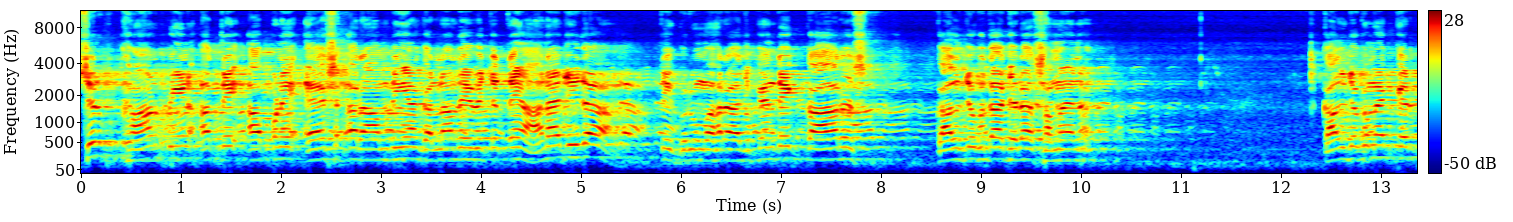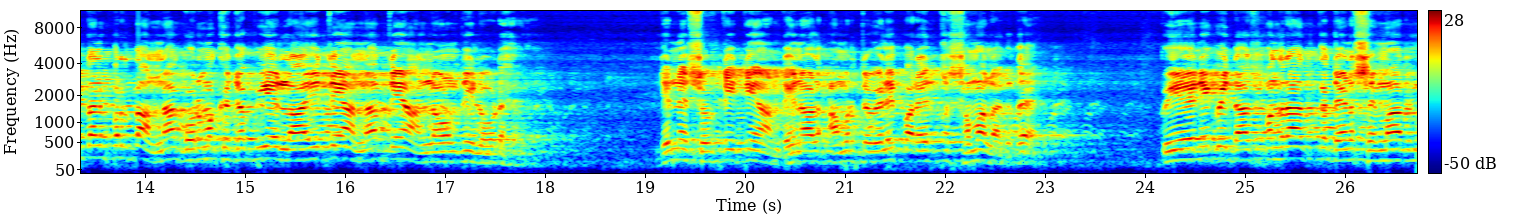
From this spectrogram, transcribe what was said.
ਸਿਰਫ ਖਾਣ ਪੀਣ ਅਤੇ ਆਪਣੇ ਐਸ਼ ਆਰਾਮ ਦੀਆਂ ਗੱਲਾਂ ਦੇ ਵਿੱਚ ਧਿਆਨ ਹੈ ਜਿਹਦਾ ਤੇ ਗੁਰੂ ਮਹਾਰਾਜ ਕਹਿੰਦੇ, ਕਾਰ ਕਲਯੁਗ ਦਾ ਜਿਹੜਾ ਸਮਾਂ ਨਾ, ਕਲਯੁਗ ਮੈਂ ਕੀਰਤਨ ਪ੍ਰਧਾਨਾ ਗੁਰਮੁਖ ਜਪੀਏ, ਲਾਏ ਧਿਆਨਾ ਧਿਆਨ ਲਾਉਣ ਦੀ ਲੋੜ ਹੈ। ਜਿਨੇ ਸੁਰਤੀ ਧਿਆਨ ਦੇ ਨਾਲ ਅੰਮ੍ਰਿਤ ਵੇਲੇ ਪਰ ਇਹ 'ਚ ਸਮਾਂ ਲੱਗਦਾ ਹੈ। ਕੋਈ ਇਹ ਨਹੀਂ, ਕੋਈ 10 15 ਕ ਦਿਨ ਸਿਮਰਨ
